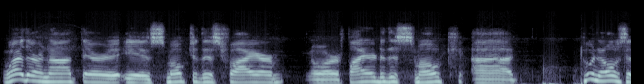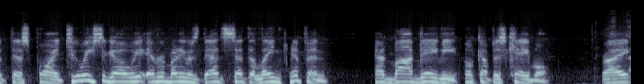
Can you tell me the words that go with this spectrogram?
Whether or not there is smoke to this fire or fire to this smoke, uh, who knows at this point? Two weeks ago, we everybody was dead set that Lane Kiffin had Bob Davie hook up his cable, right?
